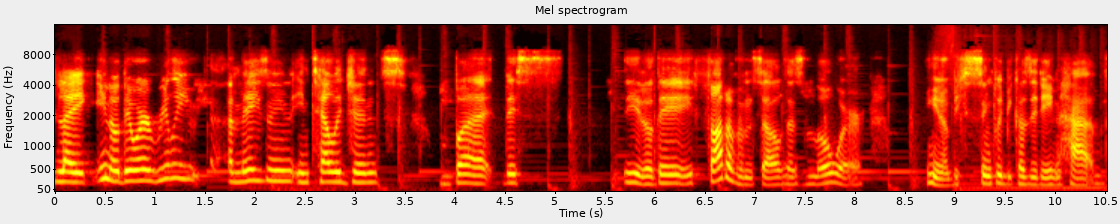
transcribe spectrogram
like you know, they were really amazing, intelligent, but this, you know, they thought of themselves as lower, you know, simply because they didn't have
